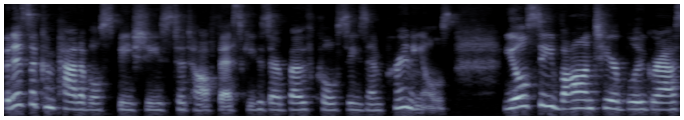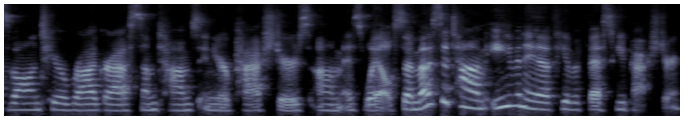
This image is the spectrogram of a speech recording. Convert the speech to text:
but it's a compatible species to tall fescue because they're both cool season perennials. You'll see volunteer bluegrass, volunteer ryegrass sometimes in your pastures um, as well. So most of the time, even if you have a fescue pasture,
